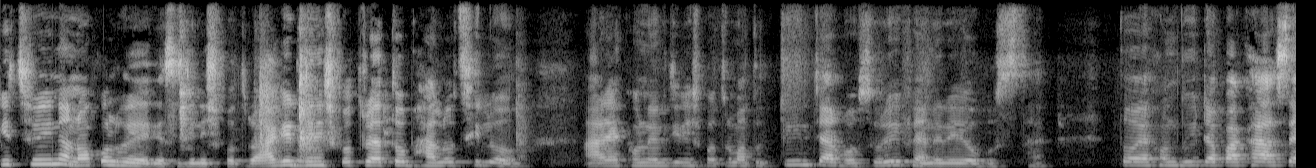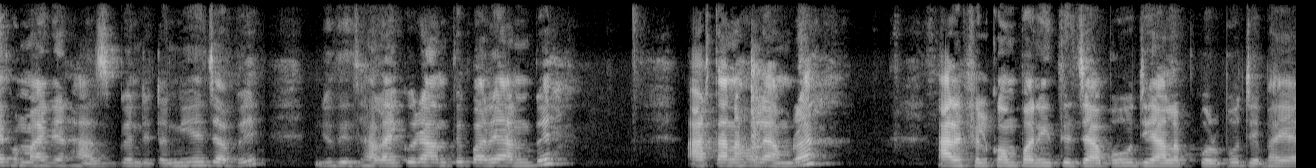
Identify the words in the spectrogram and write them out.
কিছুই না নকল হয়ে গেছে জিনিসপত্র। আগের জিনিসপত্র এত ভালো ছিল, আর এখনের জিনিসপত্র মাত্র তিন চার বছরেই ফ্যানের এই অবস্থা। তো এখন দুইটা পাখা আছে, এখন মাইডের হাজব্যান্ড এটা নিয়ে যাবে। যদি ঝালাই করে আনতে পারে, আনবে। আর তা না হলে আমরা আরএফএল কোম্পানিতে যাব যে আলাপ করব যে, ভাইয়া,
